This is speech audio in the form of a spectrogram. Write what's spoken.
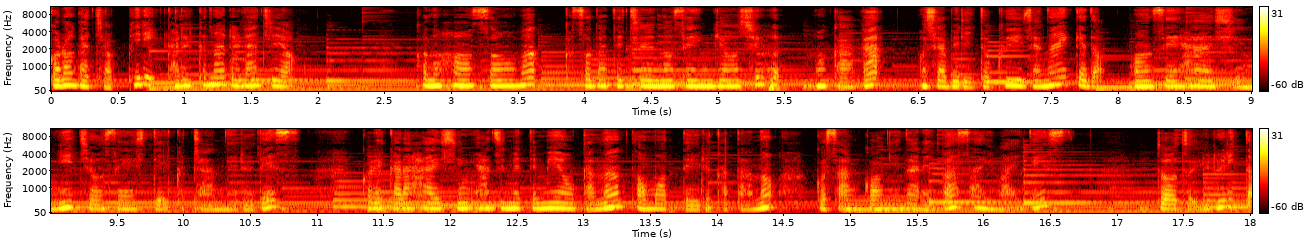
心がちょっぴり軽くなるラジオ。この放送は子育て中の専業主婦モカがおしゃべり得意じゃないけど音声配信に挑戦していくチャンネルです。これから配信始めてみようかなと思っている方のご参考になれば幸いです。どうぞゆるりと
